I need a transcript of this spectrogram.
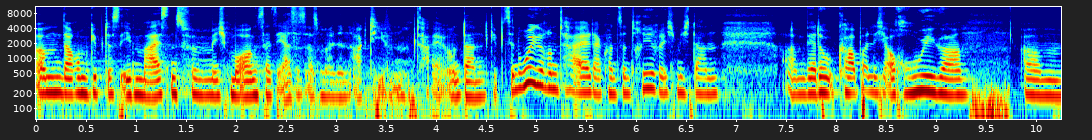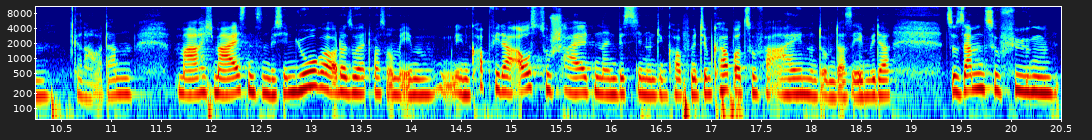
Ähm, darum gibt es eben meistens für mich morgens als erstes erstmal einen aktiven Teil. Und dann gibt es den ruhigeren Teil, da konzentriere ich mich dann, ähm, werde körperlich auch ruhiger. Ähm, genau, dann mache ich meistens ein bisschen Yoga oder so etwas, um eben den Kopf wieder auszuschalten, ein bisschen und den Kopf mit dem Körper zu vereinen und um das eben wieder zusammenzufügen.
